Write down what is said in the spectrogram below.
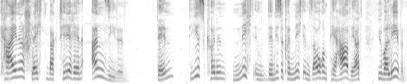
keine schlechten Bakterien ansiedeln. Denn, dies können nicht im, denn diese können nicht im sauren pH-Wert überleben.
